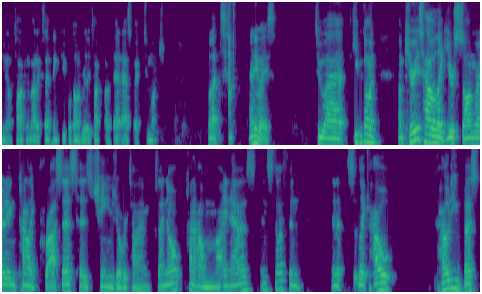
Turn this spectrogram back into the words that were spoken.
you know talking about it because i think people don't really talk about that aspect too much. But anyways to uh keep it going i'm curious how like your songwriting kind of like process has changed over time because i know kind of how mine has and stuff and and it's like how how do you best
